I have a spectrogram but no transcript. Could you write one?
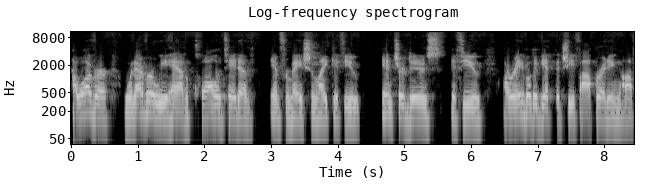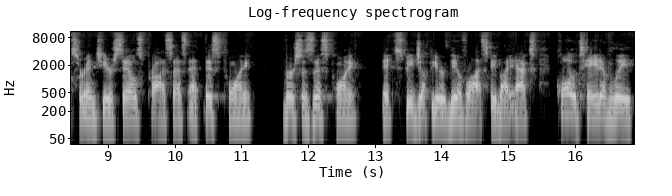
However, whenever we have qualitative information, like if you introduce, if you are able to get the chief operating officer into your sales process at this point versus this point, it speeds up your deal velocity by X. Qualitatively,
